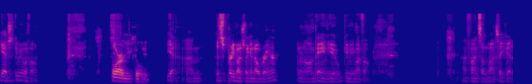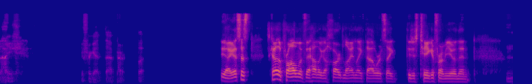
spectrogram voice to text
yeah, just give me my phone. Or leave. yeah, um, it's pretty much like a no brainer. I don't know. I'm paying you. Give me my phone. I find sometimes I get like you forget that part, but Yeah, I guess that's it's kind of the problem if they have like a hard line like that where it's like they just take it from you and then Mm.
